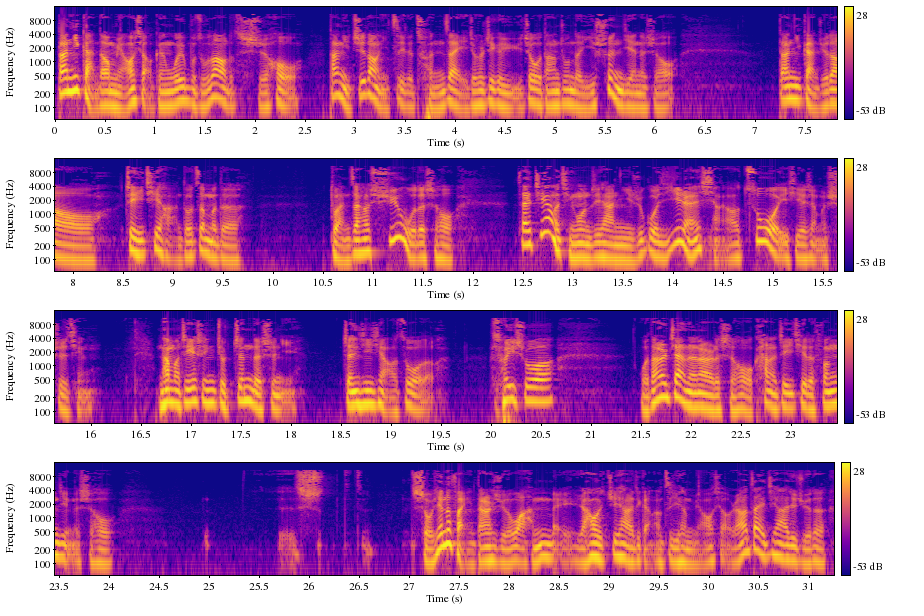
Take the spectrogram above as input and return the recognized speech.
当你感到渺小跟微不足道的时候，当你知道你自己的存在，也就是这个宇宙当中的一瞬间的时候，当你感觉到这一切好像都这么的短暂和虚无的时候，在这样的情况之下，你如果依然想要做一些什么事情，那么这些事情就真的是你真心想要做的了。所以说。我当时站在那儿的时候，我看了这一切的风景的时候，是首先的反应当然是觉得哇很美，然后接下来就感到自己很渺小，然后再接下来就觉得，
